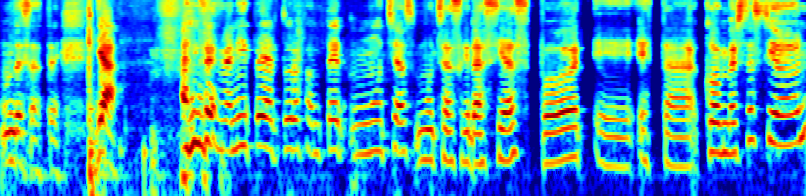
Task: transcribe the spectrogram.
un desastre. Ya. Andrés Benítez, Arturo Fonten, muchas, muchas gracias por eh, esta conversación.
